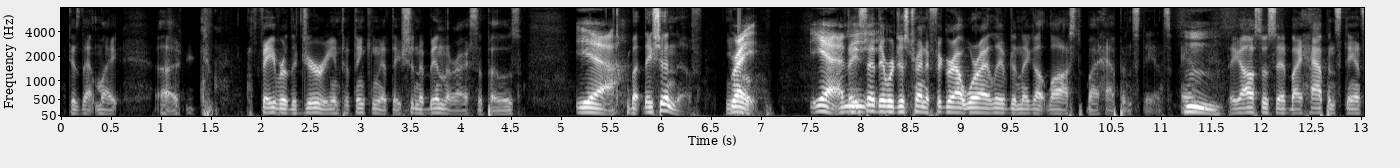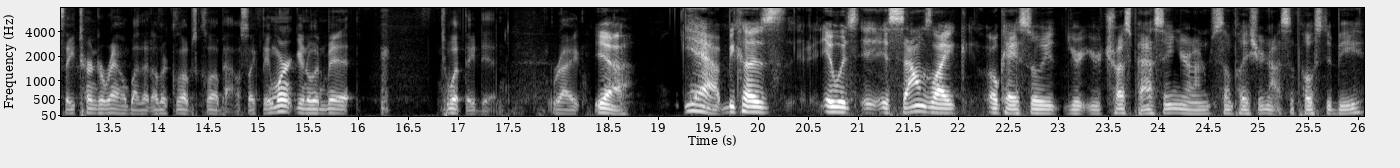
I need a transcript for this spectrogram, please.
because that might uh, favor the jury into thinking that they shouldn't have been there. I suppose, yeah. but they shouldn't have. Right. know. Yeah. I They mean, said they were just trying to figure out where I lived and they got lost by happenstance. And Hmm. they also said by happenstance they turned around by that other club's clubhouse. Like they weren't going to admit to what they did. Right. Yeah, yeah, because it was. It, it sounds like okay, so you're you're trespassing. You're on someplace you're not supposed to be,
